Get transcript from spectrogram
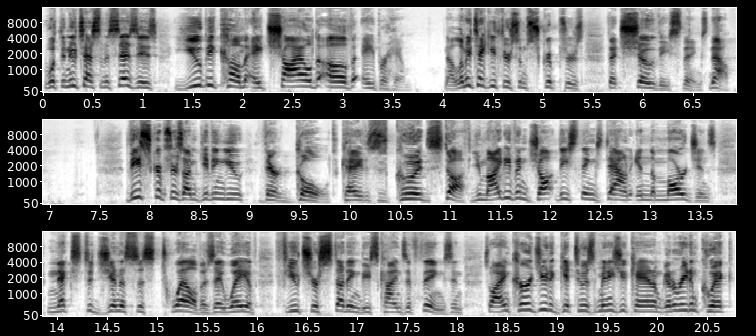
what the New Testament says is you become a child of Abraham. Now, let me take you through some scriptures that show these things. Now, these scriptures I'm giving you, they're gold, okay? This is good stuff. You might even jot these things down in the margins next to Genesis 12 as a way of future studying these kinds of things. And so I encourage you to get to as many as you can. I'm going to read them quick.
